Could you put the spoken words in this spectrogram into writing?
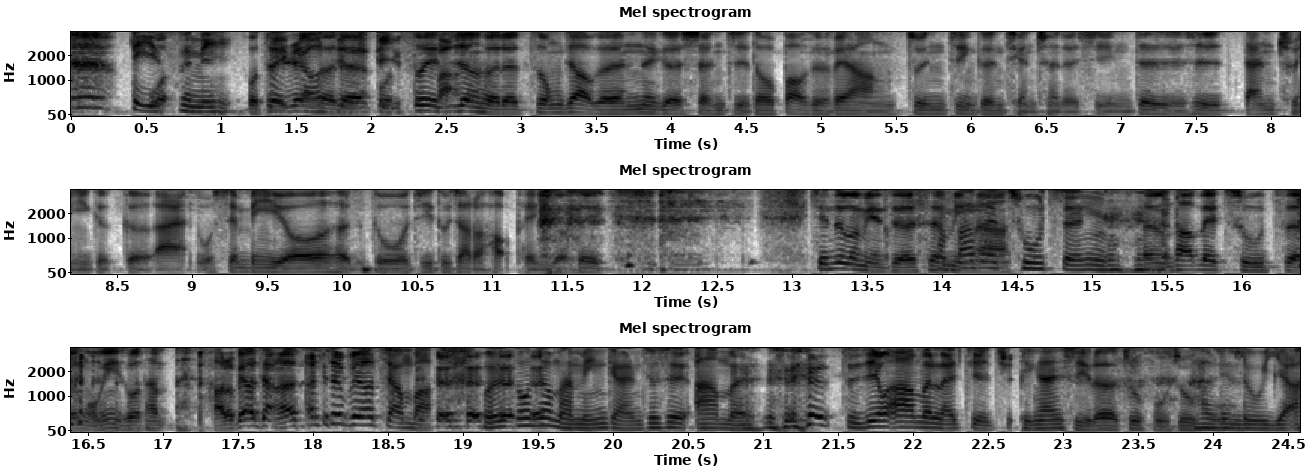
diss 你。我对任何的，对任何的宗教跟那个神祇都抱着非常尊敬跟虔诚的心，这只是单纯一个个案。我身边也有很多基督教的好朋友，所以。先做个免责声明啊，很怕被出征，很怕被出征。我跟你说，他们 好了，不要讲了，先不要讲吧。我的宗教蛮敏感，就是阿门，直接用阿门来解决，平安喜乐，祝福祝福，哈利路亚。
